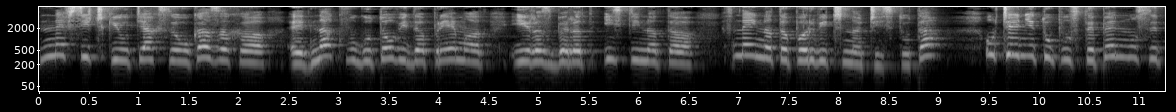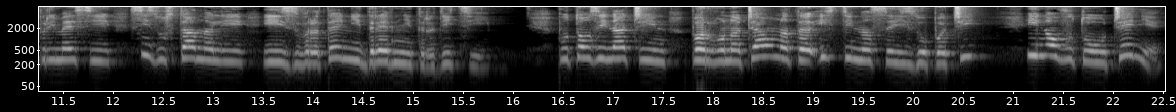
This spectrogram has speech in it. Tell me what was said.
не всички от тях се оказаха еднакво готови да приемат и разберат истината в нейната първична чистота, учението постепенно се примеси с изостанали и извратени древни традиции. По този начин първоначалната истина се изопачи и новото учение,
